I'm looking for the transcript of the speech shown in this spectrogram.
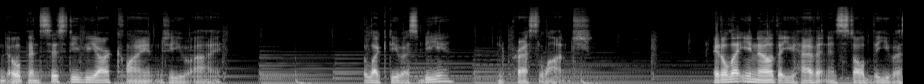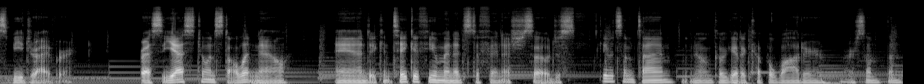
and open SysDVR Client GUI. Select USB and press launch. It'll let you know that you haven't installed the USB driver. Press yes to install it now, and it can take a few minutes to finish, so just give it some time, you know, go get a cup of water or something.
